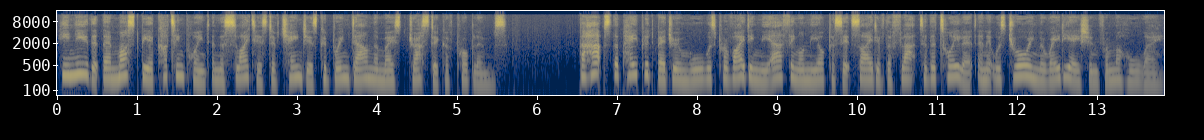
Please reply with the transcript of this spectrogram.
He knew that there must be a cutting point, and the slightest of changes could bring down the most drastic of problems. Perhaps the papered bedroom wall was providing the earthing on the opposite side of the flat to the toilet and it was drawing the radiation from the hallway.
